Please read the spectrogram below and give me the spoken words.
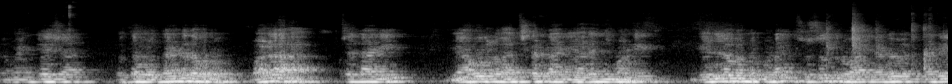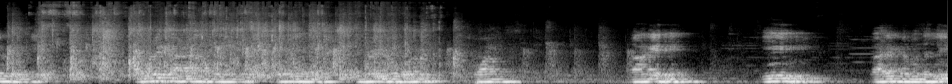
ನಮ್ಮ ವೆಂಕಟೇಶ ಅವರ ತಂಡದವರು ಬಹಳ ಚೆನ್ನಾಗಿ ಯಾವಾಗಲೂ ಅಚ್ಚುಕಟ್ಟಾಗಿ ಅರೇಂಜ್ ಮಾಡಿ ಎಲ್ಲವನ್ನು ಕೂಡ ಸುಸೂತ್ರವಾಗಿ ನಡೆಯುವ ನಡೆಯುವುದಕ್ಕೆ ಅವರೇ ಕಾರಣ ಹಾಗೆ ಈ ಕಾರ್ಯಕ್ರಮದಲ್ಲಿ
